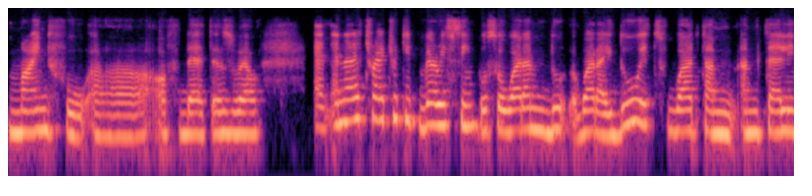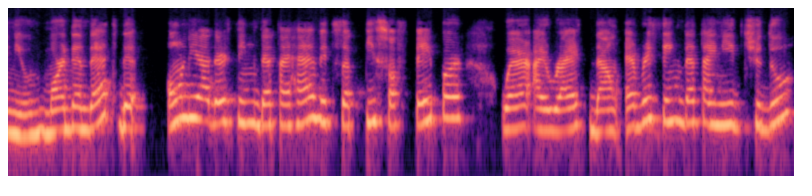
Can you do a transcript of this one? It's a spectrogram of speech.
mindful uh, of that as well. And, and I try to keep very simple. So what I'm do what I do it's what I'm I'm telling you. More than that, the only other thing that I have it's a piece of paper where I write down everything that I need to do,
